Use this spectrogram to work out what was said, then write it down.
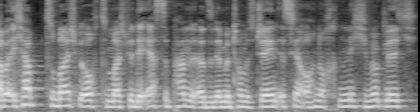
Aber ich habe zum Beispiel auch, zum Beispiel der erste Pan, also der mit Thomas Jane, ist ja auch noch nicht wirklich.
